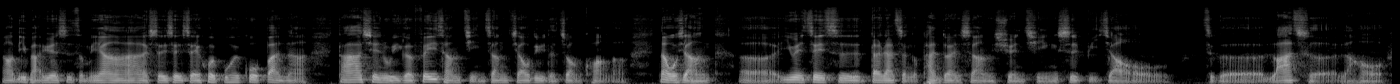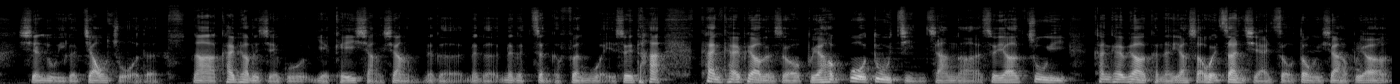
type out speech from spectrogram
然后立法院是怎么样啊，谁谁谁会不会过半啊？大家陷入一个非非常紧张、焦虑的状况啊，那我想，呃，因为这次大家整个判断上选情是比较。这个拉扯，然后陷入一个焦灼的那开票的结果，也可以想象那个、那个、那个整个氛围。所以大家 看开票的时候，不要过度紧张啊，所以要注意看开票，可能要稍微站起来走动一下，不要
